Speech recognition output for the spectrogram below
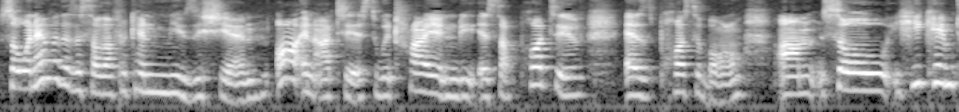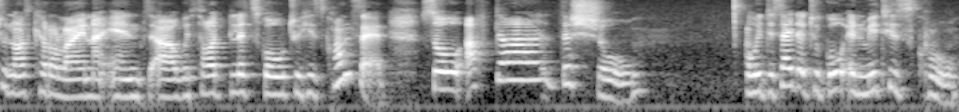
So whenever there's a South African musician or an artist we try and be as supportive as possible. Um, so he came to North Carolina and uh, we thought let's go to his concert. So after the show we decided to go and meet his crew.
